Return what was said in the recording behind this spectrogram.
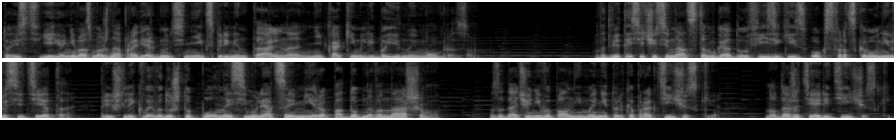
то есть ее невозможно опровергнуть ни экспериментально, ни каким-либо иным образом. В 2017 году физики из Оксфордского университета пришли к выводу, что полная симуляция мира, подобного нашему, задача невыполнимая не только практически, но даже теоретически.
